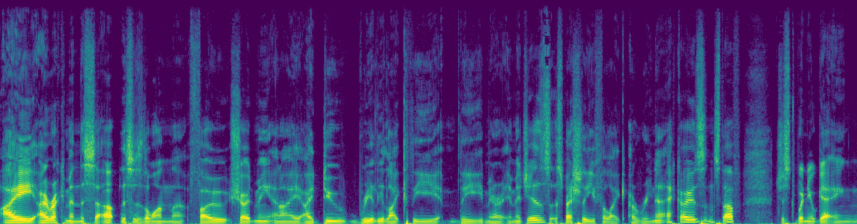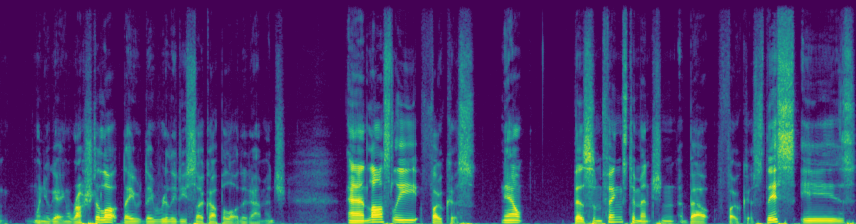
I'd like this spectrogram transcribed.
I I recommend this setup. This is the one that FoE showed me, and I, I do really like the the mirror images, especially for like arena echoes and stuff. Just when you're getting when you're getting rushed a lot, they they really do soak up a lot of the damage. And lastly, focus. Now, there's some things to mention about focus. This is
